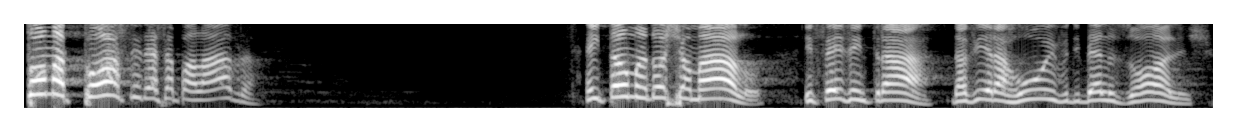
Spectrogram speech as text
Toma posse dessa palavra. Então mandou chamá-lo e fez entrar. Davi era ruivo, de belos olhos,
